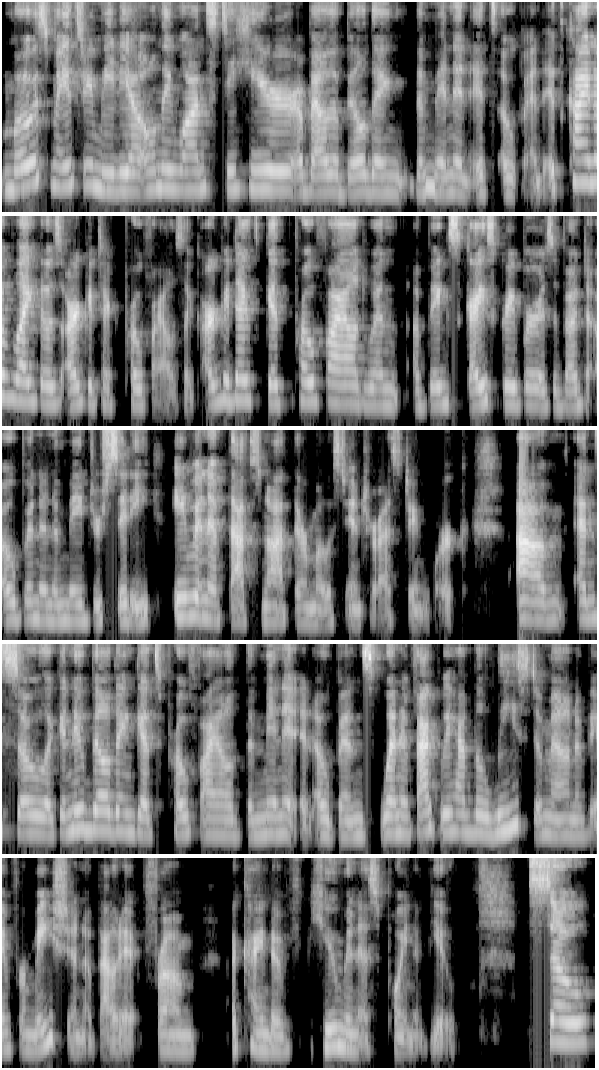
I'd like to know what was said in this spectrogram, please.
most mainstream media only wants to hear about a building the minute it's opened. It's kind of like those architect profiles. Like architects get profiled when a big skyscraper is about to open in a major city, even if that's not their most interesting work. Um, and so, like a new building gets profiled the minute it opens, when in fact we have the least amount of information about it from a kind of humanist point of view. So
